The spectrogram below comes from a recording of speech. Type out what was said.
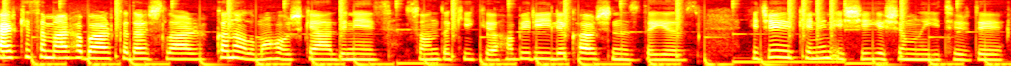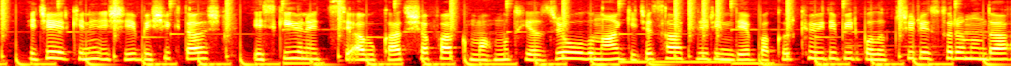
Herkese merhaba arkadaşlar. Kanalıma hoş geldiniz. Son dakika haberiyle karşınızdayız. Ece Erken'in eşi yaşamını yitirdi. Ece Erken'in eşi Beşiktaş eski yöneticisi avukat Şafak Mahmut Yazıcıoğlu'na gece saatlerinde Bakırköy'de bir balıkçı restoranında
